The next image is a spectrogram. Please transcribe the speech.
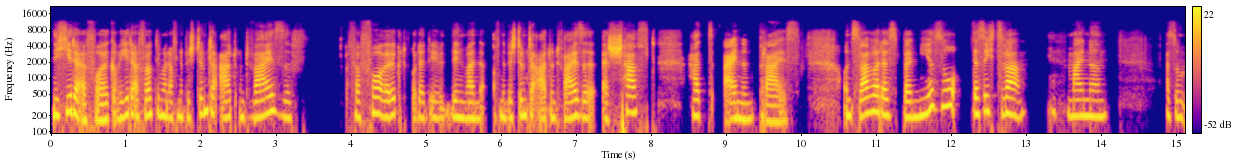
nicht jeder Erfolg, aber jeder Erfolg, den man auf eine bestimmte Art und Weise verfolgt oder den, den man auf eine bestimmte Art und Weise erschafft, hat einen Preis. Und zwar war das bei mir so, dass ich zwar meine, also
